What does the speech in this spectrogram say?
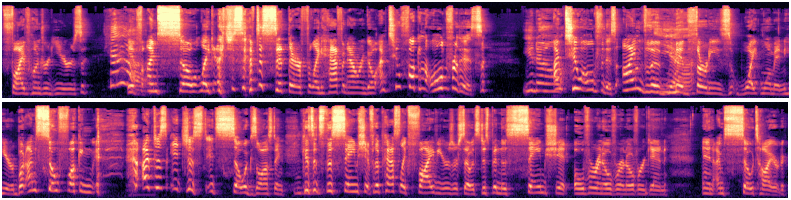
500 years. Yeah. If I'm so like I just have to sit there for like half an hour and go, I'm too fucking old for this. you know, I'm too old for this. I'm the Yeah. mid 30s white woman here, but I'm so fucking I'm just it just it's so exhausting mm-hmm. because it's the same shit for the past like 5 years or so. It's just been the same shit over and over and over again and I'm so tired.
